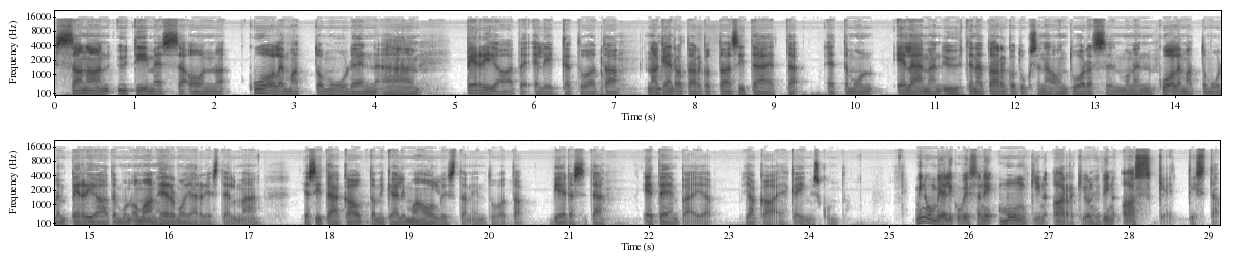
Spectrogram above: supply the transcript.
sanan ytimessä on kuolemattomuuden ää, periaate, eli tuota, Nagenra tarkoittaa sitä, että, että mun elämän yhtenä tarkoituksena on tuoda semmoinen kuolemattomuuden periaate mun omaan hermojärjestelmään ja sitä kautta, mikäli mahdollista, niin tuota, viedä sitä eteenpäin ja jakaa ehkä ihmiskuntaa. Minun mielikuvissani munkin arki on hyvin askeettista.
